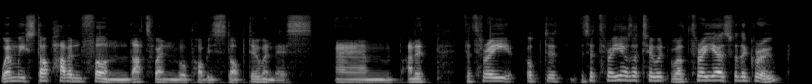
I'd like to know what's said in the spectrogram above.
When we stop having fun, that's when we'll probably stop doing this. Um, and it for three up to is it three years or two? Well, three years for the group.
